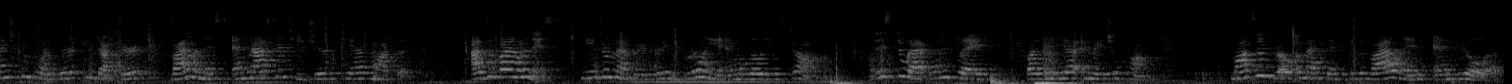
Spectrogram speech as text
French composer, conductor, violinist, and master teacher J.F. Mazas. As a violinist, he is remembered for his brilliant and melodious tone. This duet will be played by Lydia and Rachel Pong. Mazas wrote a method for the violin and viola,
